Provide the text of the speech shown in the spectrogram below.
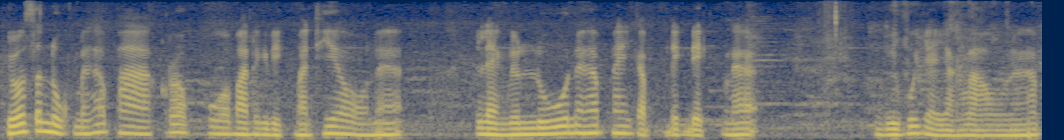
ถือว่าสนุกนะครับ พาครอบครัวพาเด็กๆมาเที่ยวนะฮะแหล่งเรียนรู้นะครับให้กับเด็กๆนะฮะหรือผู้ใหญ่อย่างเรานะครับ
